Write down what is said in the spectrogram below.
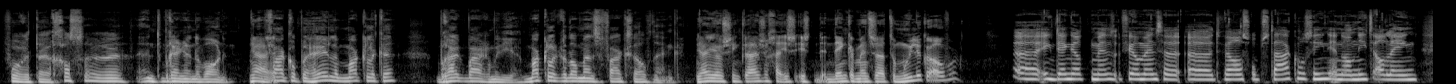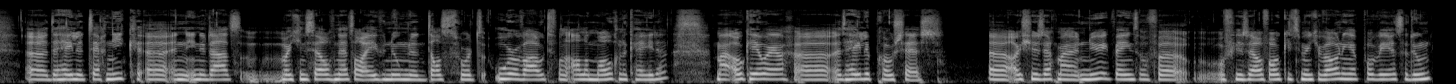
voor het uh, gas uh, in te brengen in de woning. Ja, Vaak op een hele makkelijke, bruikbare manier. Makkelijker dan mensen vaak zelf denken. Ja, Josien Kruijzinga, is, is, denken mensen daar te moeilijk over? Uh, ik denk dat veel mensen uh, het wel als obstakel zien. En dan niet alleen uh, de hele techniek. en inderdaad, wat je zelf net al even noemde, dat soort oerwoud van alle mogelijkheden. Maar ook heel erg het hele proces. Uh, als je zeg maar nu, ik weet niet of, uh, of je zelf ook iets met je woning hebt proberen te doen.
